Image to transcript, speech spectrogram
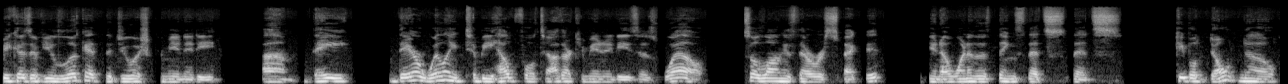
Because if you look at the jewish community um, they they are willing to be helpful to other communities as well so long as they're respected you know one of the things that's that's people don't know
